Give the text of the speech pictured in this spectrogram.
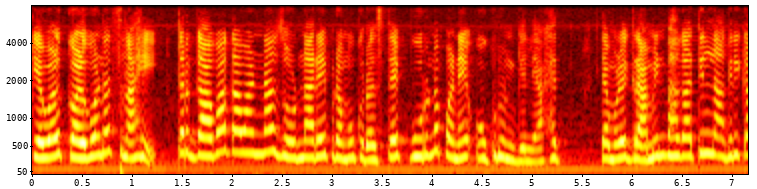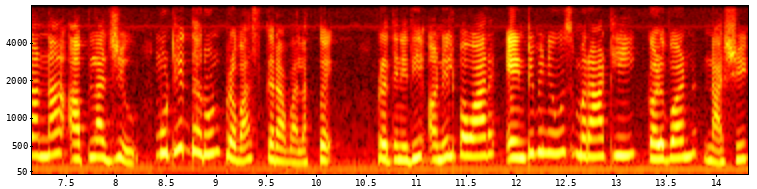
केवळ कळवणच नाही तर गावागावांना जोडणारे प्रमुख रस्ते पूर्णपणे उखडून गेले आहेत. त्यामुळे ग्रामीण भागातील नागरिकांना आपला जीव मुठीत धरून प्रवास करावा लागतोय. प्रतिनिधी अनिल पवार एन न्यूज मराठी कळवण नाशिक.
